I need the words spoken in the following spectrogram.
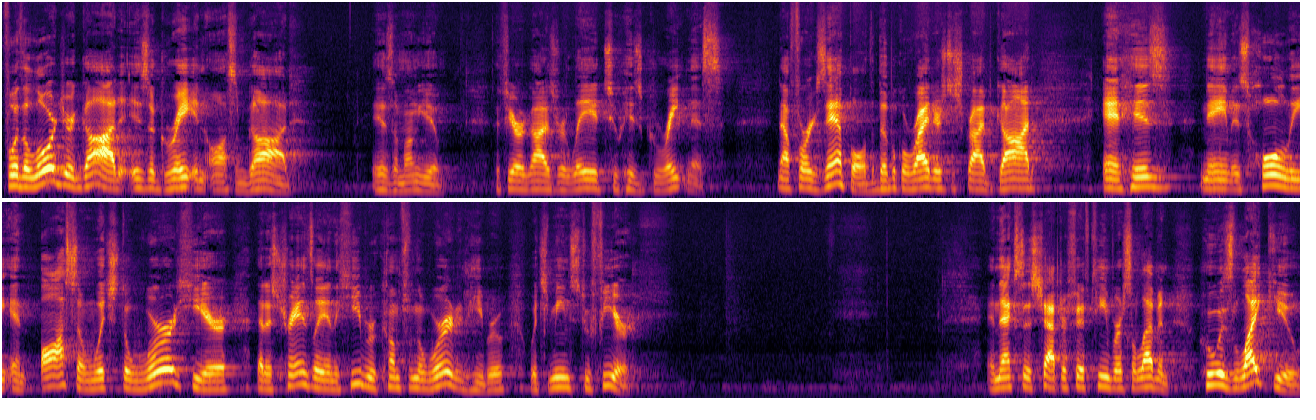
for the Lord your God is a great and awesome God is among you. The fear of God is related to his greatness. Now, for example, the biblical writers describe God and his name is holy and awesome, which the word here that is translated in the Hebrew comes from the word in Hebrew, which means to fear. In Exodus chapter 15, verse 11, who is like you,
